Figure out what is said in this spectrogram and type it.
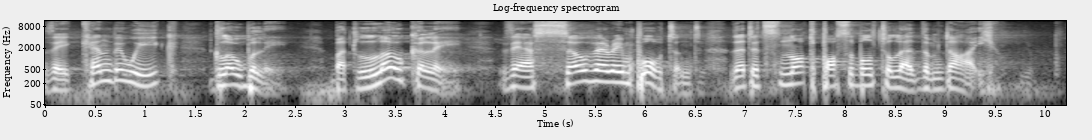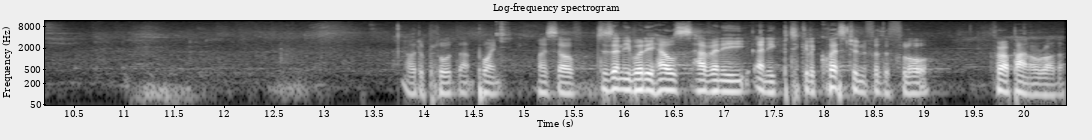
They can be weak globally, but locally they are so very important that it's not possible to let them die. I'd applaud that point myself. Does anybody else have any, any particular question for the floor, for our panel rather?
